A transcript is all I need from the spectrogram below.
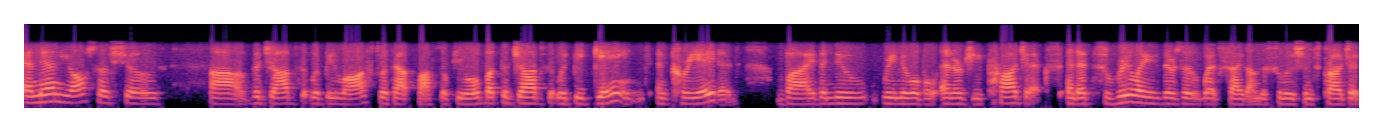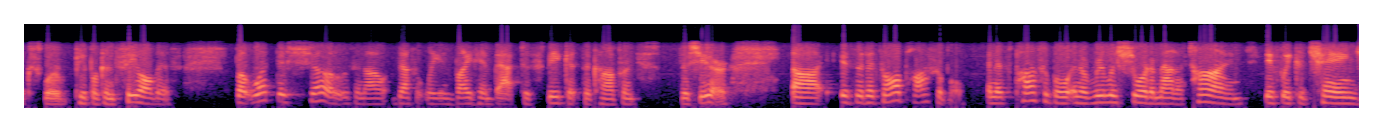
And then he also shows uh, the jobs that would be lost without fossil fuel, but the jobs that would be gained and created by the new renewable energy projects. And it's really, there's a website on the Solutions Projects where people can see all this. But what this shows, and I'll definitely invite him back to speak at the conference this year, uh, is that it's all possible. And it's possible in a really short amount of time if we could change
